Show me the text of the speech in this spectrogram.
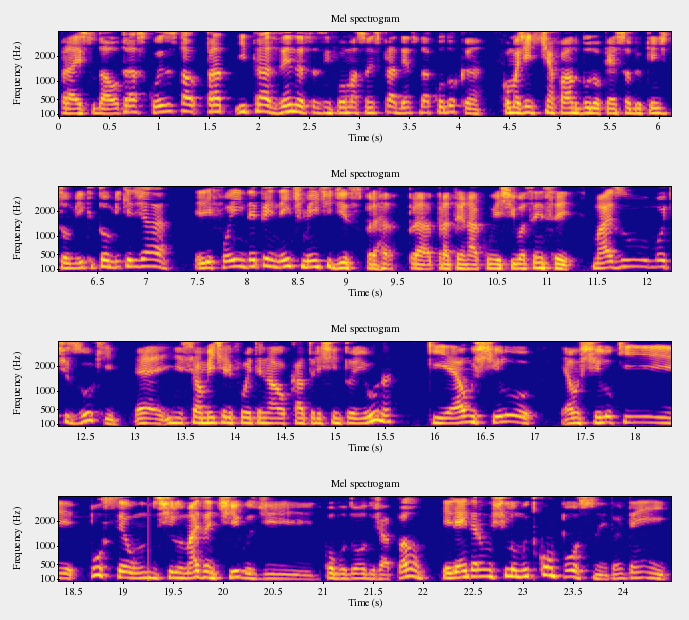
para estudar outras coisas para ir trazendo essas informações para dentro da Kodokan. Como a gente tinha falado no Budokai sobre o Kenji Tomiki, o Tomiki ele já ele foi independentemente disso para treinar com o Eshiba Sensei. Mas o Mochizuki, é, inicialmente ele foi treinar o Katori Shintoryu, né, que é um estilo é um estilo que, por ser um dos estilos mais antigos de Kobudo do Japão, ele ainda era um estilo muito composto. Né? Então ele tem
